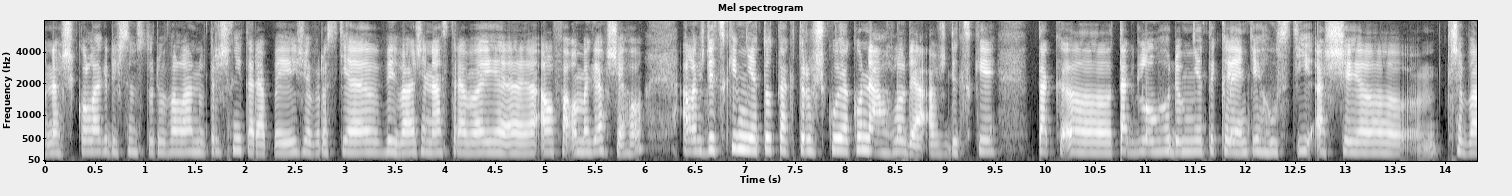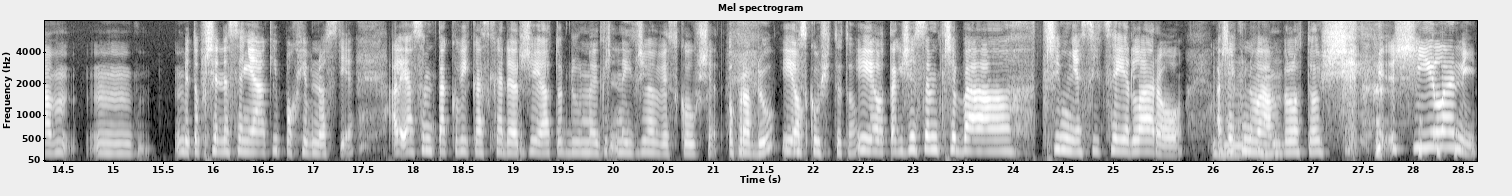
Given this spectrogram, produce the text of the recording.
na škole, když jsem studovala nutriční terapii, že prostě vyvážená strava je alfa omega všeho, ale vždycky mě to tak trošku jako náhloda a vždycky vždycky tak, eh, tak dlouho do mě ty klienti hustí, až eh, třeba mm, mi to přinese nějaké pochybnosti. Ale já jsem takový kaskader, že já to jdu nejdříve vyzkoušet. Opravdu? Jo. Vyzkoušíte to? Jo, takže jsem třeba tři měsíce jedla ro a mm-hmm. řeknu vám, mm-hmm. bylo to ší, šílený.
